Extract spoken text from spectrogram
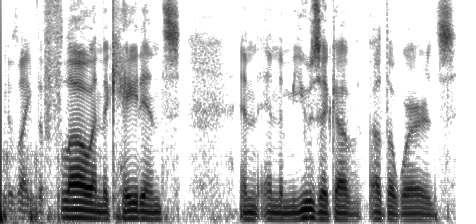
because like the flow and the cadence and and the music of of the words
